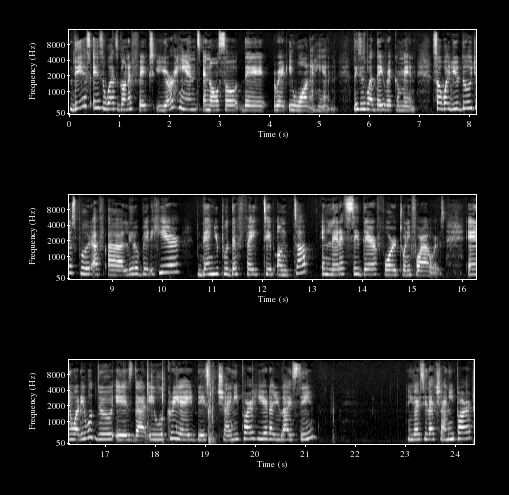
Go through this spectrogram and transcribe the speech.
This is what's gonna fix your hands and also the red iguana hand. This is what they recommend. So what you do, just put a, a little bit here, then you put the fake tip on top and let it sit there for 24 hours. And what it will do is that it will create this shiny part here that you guys see. You guys see that shiny part?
